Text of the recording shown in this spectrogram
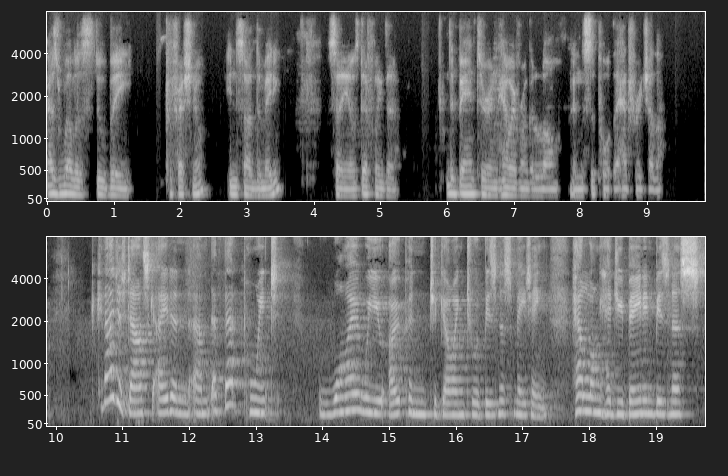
as well as still be professional inside the meeting. So yeah it was definitely the the banter and how everyone got along and the support they had for each other. Can i just ask aidan um, at that point why were you open to going to a business meeting how long had you been in business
